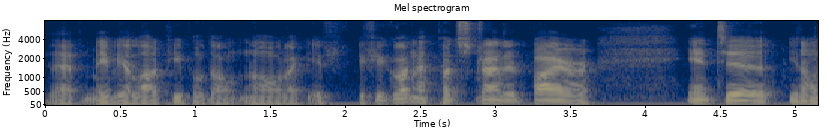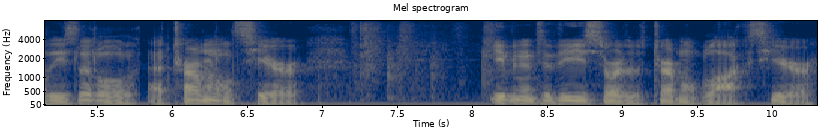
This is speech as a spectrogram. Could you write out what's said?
that maybe a lot of people don't know. Like if, if you're going to put stranded wire into you know these little uh, terminals here even into these sort of terminal blocks here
